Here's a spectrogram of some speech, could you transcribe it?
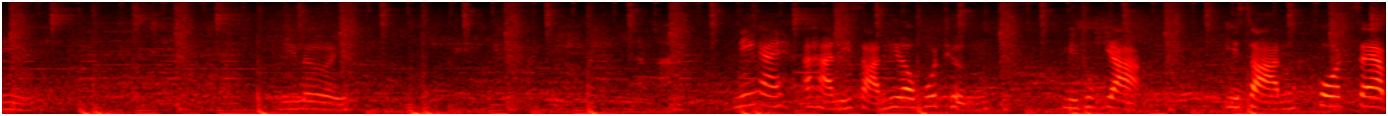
นี่ นี่เลย นี่ไงอาหารอีสานที่เราพูดถึงมีทุกอย่างอีสานโคตรแซ่บ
